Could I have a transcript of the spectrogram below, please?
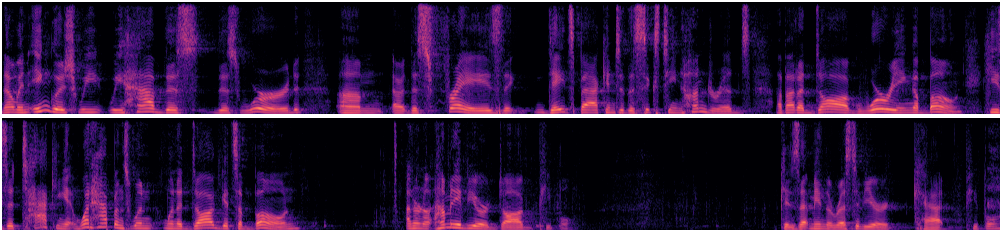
Now, in English, we, we have this, this word, um, uh, this phrase that dates back into the 1600s about a dog worrying a bone. He's attacking it. What happens when, when a dog gets a bone? I don't know. How many of you are dog people? Okay, does that mean the rest of you are cat people?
